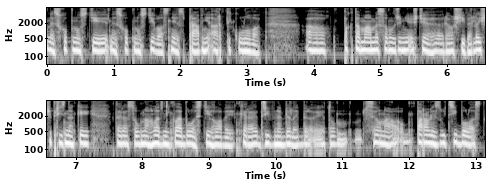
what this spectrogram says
neschopnosti, neschopnosti vlastně správně artikulovat. A pak tam máme samozřejmě ještě další vedlejší příznaky, které jsou náhle vzniklé bolesti hlavy, které dřív nebyly. Byly, je to silná paralyzující bolest,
